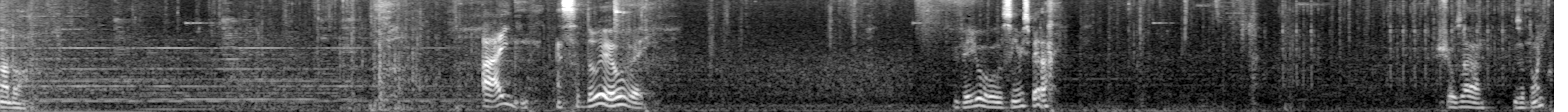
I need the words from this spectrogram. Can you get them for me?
Mano. Ai, essa doeu, velho. Veio sem me esperar. Deixa eu usar isotônico.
